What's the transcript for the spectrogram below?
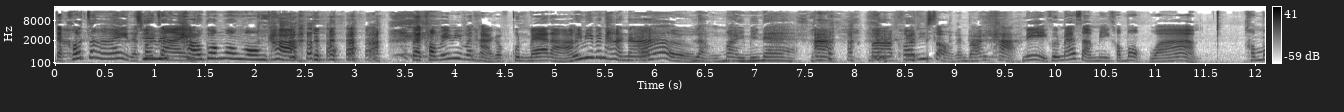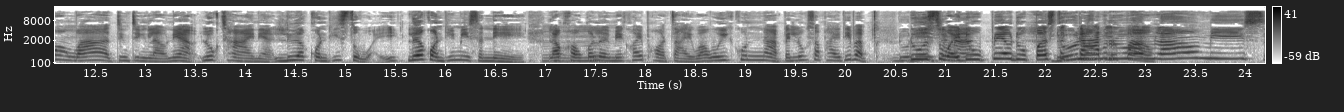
แต่เข้าใจแต่ชีวิตเขาก็งงๆค่ะ แต่เขาไม่มีปัญหากับคุณแม่นะไม่มีปัญหานะ หลังใหม่ไม่แน่อะมาข้อที่สองกันบ้างค่ะ นี่ คุณแม่สามีเขาบอกว่า เขามองว่าจริง ๆ แล้วเนี่ยลูกชายเนี่ยเลือกคนที่สวย เลือกคนที่มีเสน่ห์แล้วเขาก็เลยไม่ค่อยพอใจว่าอุ้ยคุณน่ะ เป็นลูกสะใภ้ที่แบบดูสวยดูเปรี้ยวดูเปิร์สตการ์ดหรือเปล่าแล้วมีเส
